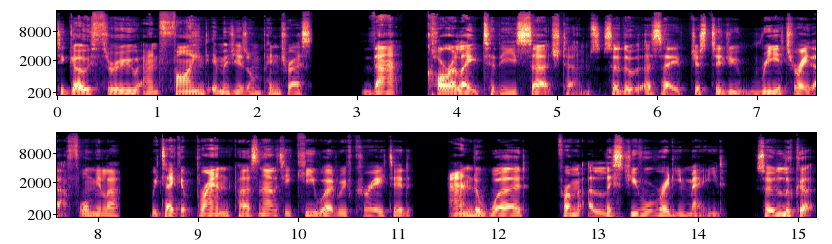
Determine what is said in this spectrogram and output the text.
to go through and find images on Pinterest that correlate to these search terms. So, the, as I say, just to do, reiterate that formula, we take a brand personality keyword we've created and a word from a list you've already made. So look at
